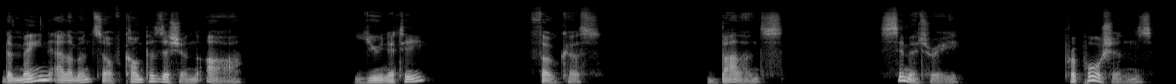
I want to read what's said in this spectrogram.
the main elements of composition are unity, focus, balance, symmetry, proportions,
